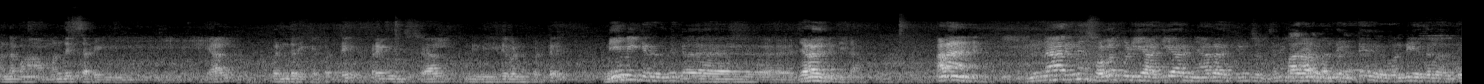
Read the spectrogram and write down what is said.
அந்த ம- மந்திரி சபையால் பரிந்துரைக்கப்பட்டு பிரைம் மினிஸ்டரால் இது பண்ணப்பட்டு நியமிக்கிறது வந்து க- ஜனாதிபதி தான். ஆனால் இன்னாருன்னு சொல்லக்கூடிய அதிகாரம் யாரா இருக்குன்னு யார் வந்துக்கிட்டு ஒன்றியத்தில் வந்து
